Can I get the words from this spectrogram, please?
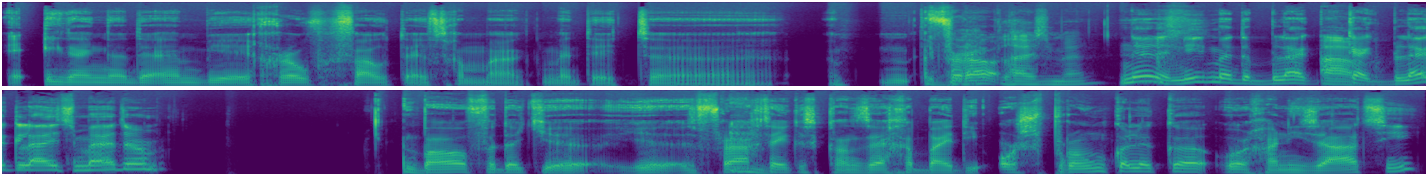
ik, ik denk dat de NBA grove fouten heeft gemaakt met dit. De vooral, Black Lives Matter. nee, nee, niet met de Black. Oh. Kijk, Black Lives Matter. Behalve dat je, je vraagtekens kan zeggen bij die oorspronkelijke organisatie,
